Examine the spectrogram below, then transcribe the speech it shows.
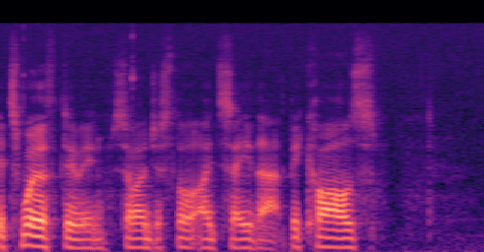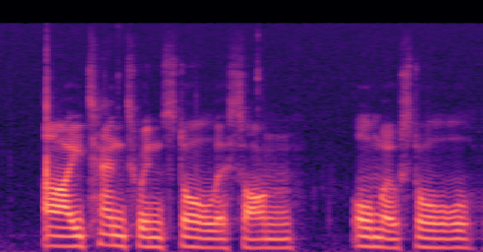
it's worth doing. So I just thought I'd say that because I tend to install this on almost all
